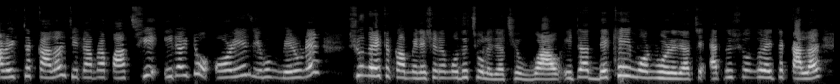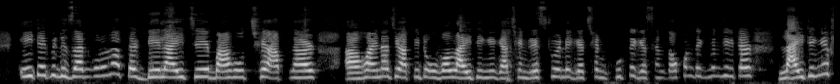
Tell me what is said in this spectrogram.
আরেকটা কালার যেটা আমরা পাচ্ছি। এটা একটু অরেঞ্জ অরেঞ্জ এবং মেরুনের সুন্দর একটা কম্বিনেশনের মধ্যে চলে যাচ্ছে। ওয়াও এটা দেখেই মন ভরে যাচ্ছে। এত সুন্দর একটা কালার এই টাইপের ডিজাইনগুলো না আপনার ডে লাইটে বা হচ্ছে আপনার হয় না যে আপনি একটা ওভার লাইটিং এ গেছেন রেস্টুরেন্টে গেছেন, ঘুরতে গেছেন, তখন দেখবেন যে এটার লাইটিং এর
